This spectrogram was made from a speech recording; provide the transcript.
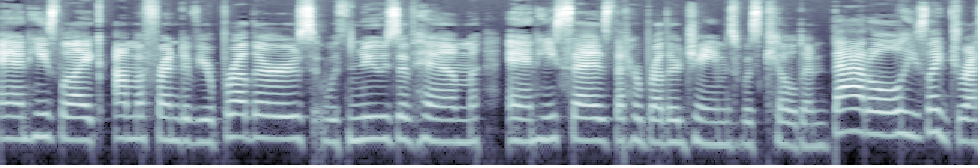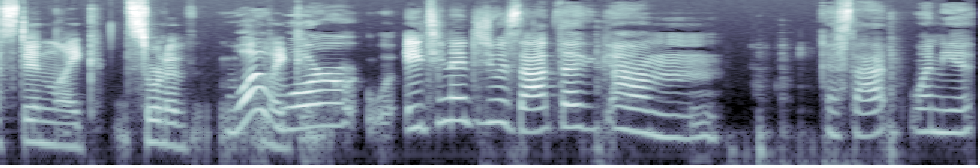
and he's like, I'm a friend of your brother's with news of him. And he says that her brother James was killed in battle. He's like dressed in like sort of. What like, war? 1892 is that the um? Is that when you,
